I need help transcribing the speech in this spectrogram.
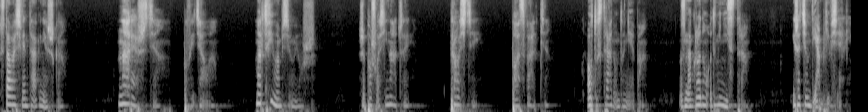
Stała święta Agnieszka. Nareszcie, powiedziała. Martwiłam się już, że poszłaś inaczej, prościej, po asfalcie, autostradą do nieba, z nagrodą od ministra i że cię diabli wzięli.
